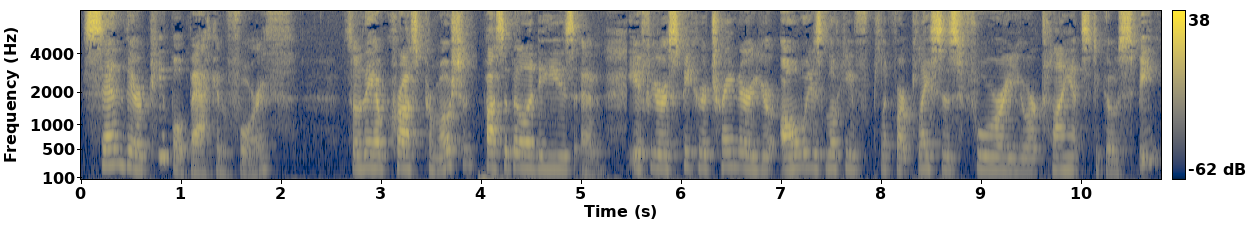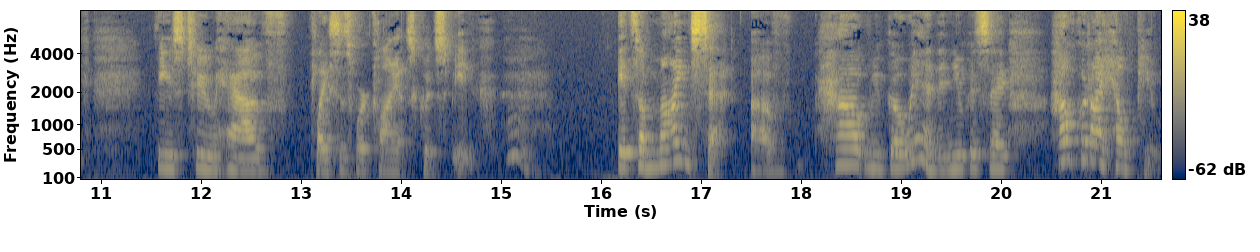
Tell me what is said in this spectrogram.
send their people back and forth so they have cross promotion possibilities. And if you're a speaker trainer, you're always looking for places for your clients to go speak. These two have places where clients could speak. Hmm. It's a mindset of how you go in and you could say, How could I help you?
